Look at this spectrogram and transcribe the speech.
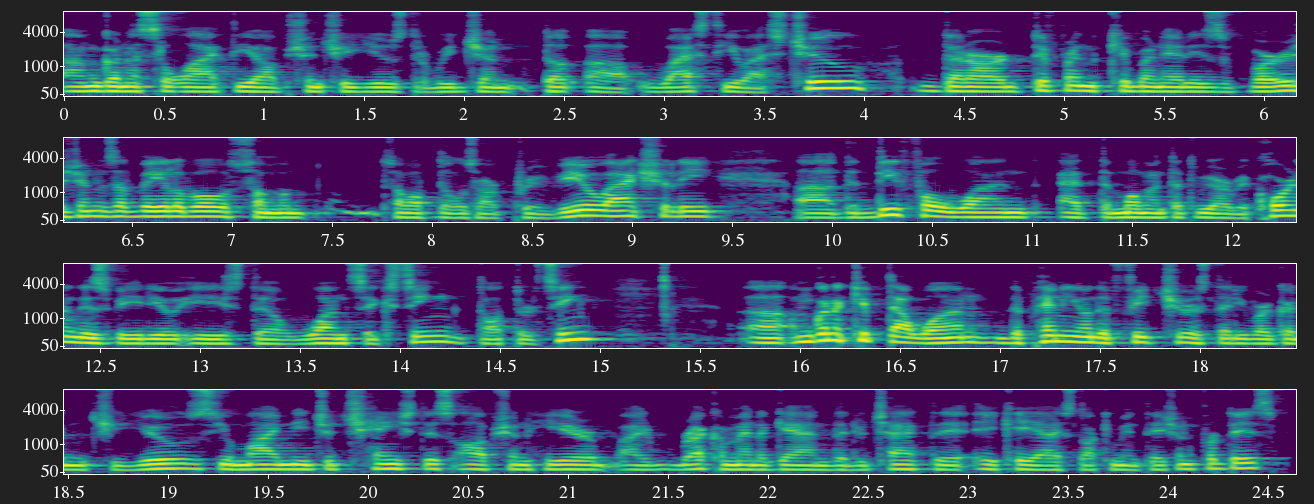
I'm going to select the option to use the region the, uh, West US 2. There are different Kubernetes versions available. Some of, some of those are preview actually. Uh, the default one at the moment that we are recording this video is the 116.13. Uh, I'm going to keep that one. Depending on the features that you are going to use, you might need to change this option here. I recommend again that you check the AKS documentation for this.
